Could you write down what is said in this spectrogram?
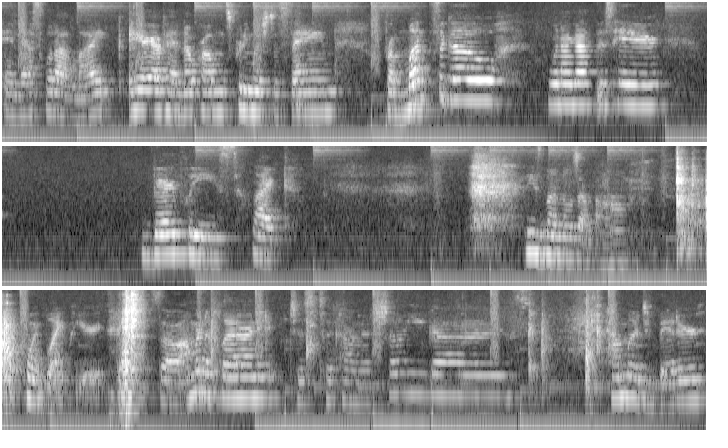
And that's what I like. Hair, I've had no problems, pretty much the same from months ago when I got this hair. Very pleased. Like, these bundles are bomb point blank period so i'm gonna flat iron it just to kind of show you guys how much better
